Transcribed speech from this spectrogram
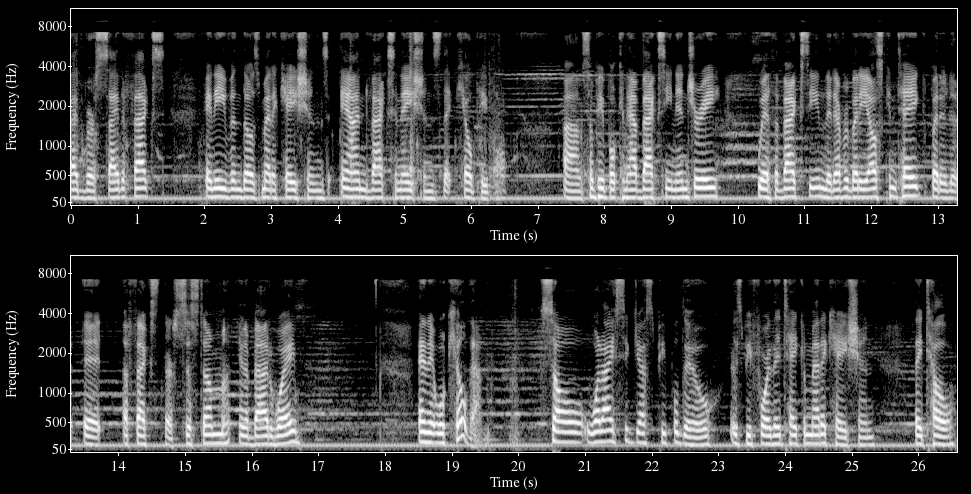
adverse side effects and even those medications and vaccinations that kill people. Um, some people can have vaccine injury with a vaccine that everybody else can take, but it, it affects their system in a bad way and it will kill them. So, what I suggest people do is before they take a medication, they tell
